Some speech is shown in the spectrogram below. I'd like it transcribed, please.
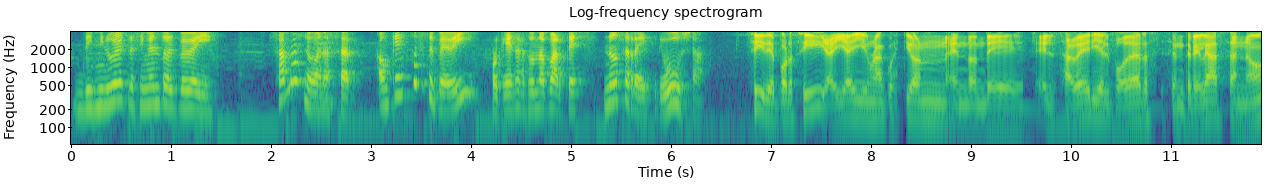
disminuir el crecimiento del PBI? Jamás lo van a hacer. Aunque después ese PBI, porque es la segunda parte, no se redistribuya. Sí, de por sí, ahí hay una cuestión en donde el saber y el poder se entrelazan, ¿no?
